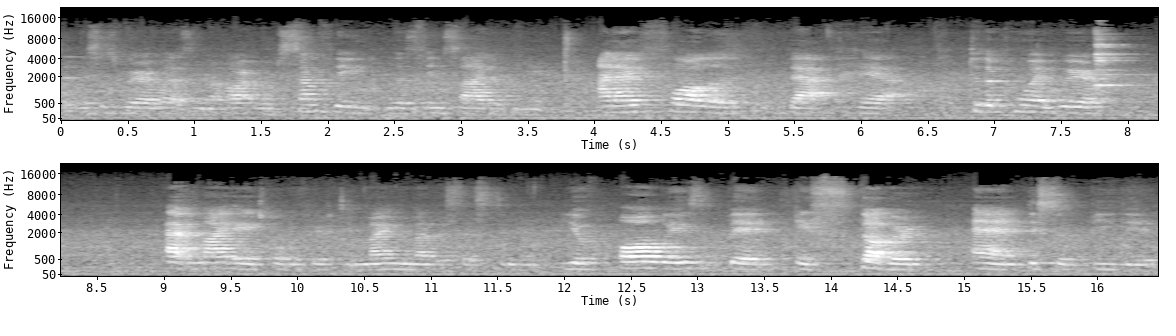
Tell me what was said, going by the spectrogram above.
that this is where I was in the art room, something was inside of me. And I followed that path to the point where, at my age, over 50, my mother says to me, You've always been a stubborn and disobedient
